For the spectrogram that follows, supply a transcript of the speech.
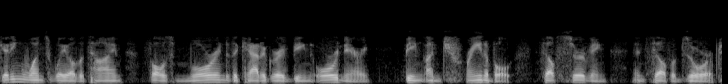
Getting one's way all the time falls more into the category of being ordinary, being untrainable, self-serving, and self-absorbed.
